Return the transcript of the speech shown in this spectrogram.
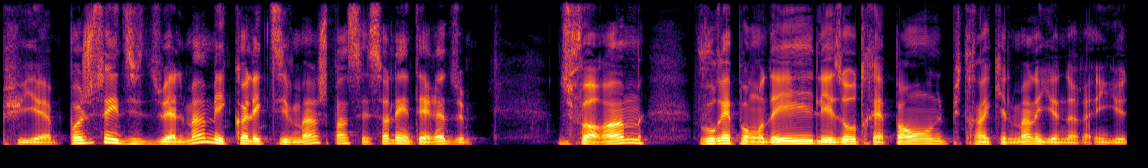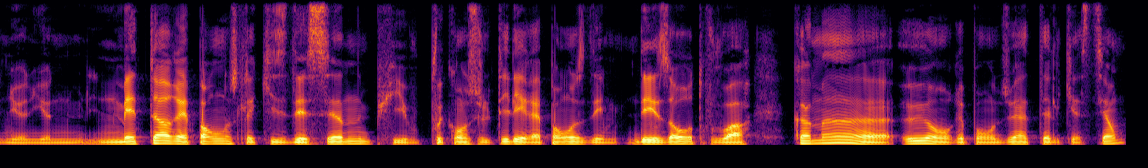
puis euh, pas juste individuellement, mais collectivement. Je pense que c'est ça l'intérêt du forum. Vous répondez, les autres répondent, puis tranquillement, il y a une, méta-réponse qui se dessine, puis vous pouvez consulter les réponses des, autres, voir comment euh, eux ont répondu à telle question.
